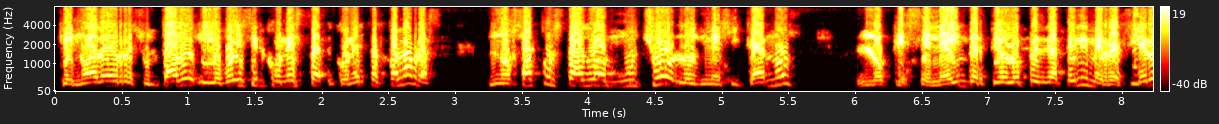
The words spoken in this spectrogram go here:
que no ha dado resultado y lo voy a decir con esta con estas palabras. Nos ha costado a mucho los mexicanos lo que se le ha invertido a López Gatel y me refiero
